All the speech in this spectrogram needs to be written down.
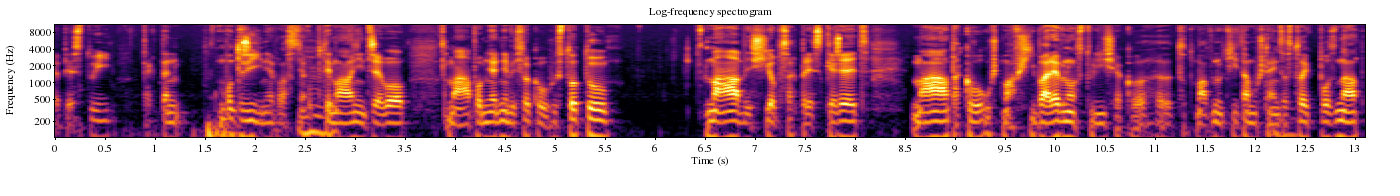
eh, pěstují, tak ten modřín je vlastně hmm. optimální dřevo, má poměrně vysokou hustotu, má vyšší obsah pryskyřic, má takovou už tmavší barevnost, tudíž jako eh, to tmavnutí tam už není zase tolik poznat.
